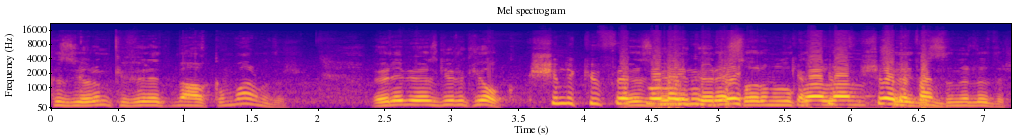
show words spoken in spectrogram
kızıyorum küfür etme hakkım var mıdır? Öyle bir özgürlük yok. Şimdi küfretme Özgürlük olayının öyle direkt- sorumluluklarla Küf- şöyle şeydir, efendim, sınırlıdır.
